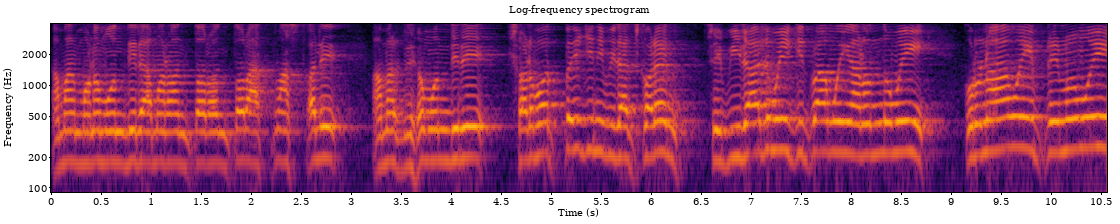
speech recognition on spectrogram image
আমার মনমন্দিরে, আমার অন্তর অন্তর আত্মাস্থলে, আমার গৃহমন্দিরে সর্বত্রই যিনি বিরাজ করেন, সেই বিরাজময়ী, কৃপাময়ী, আনন্দময়ী, করুণাময়ী, প্রেমময়ী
